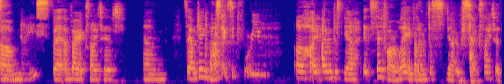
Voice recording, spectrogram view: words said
Um, nice. But I'm very excited. Um, so I'm doing I'm that. Excited for you. Oh, I, I'm just yeah. It's so far away, but I'm just yeah. I'm so excited.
